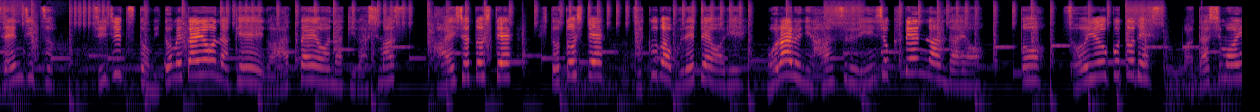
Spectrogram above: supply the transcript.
先日事実と認めたような経緯があったような気がします。会社として人として軸がぶれておりモラルに反する飲食店なんだよ。とそういうことです。私も飲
